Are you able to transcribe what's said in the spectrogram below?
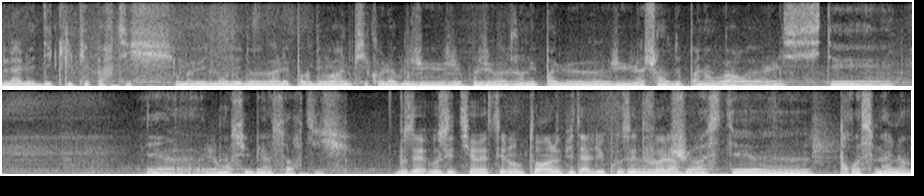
Là, le déclic est parti. On m'avait demandé de- à l'époque de voir une psychologue, j'en ai pas eu. euh, J'ai eu la chance de ne pas en avoir euh, la nécessité et, et, je m'en suis bien sorti. Vous, étiez resté longtemps à l'hôpital du coup cette Euh, fois-là Je suis resté euh, trois semaines. hein.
